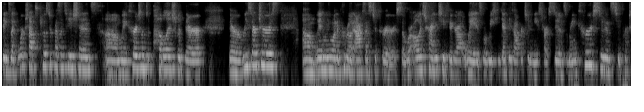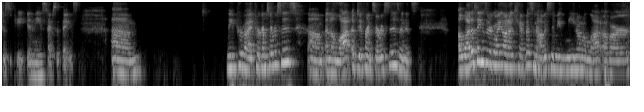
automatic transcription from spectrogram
things like workshops, poster presentations. Um, we encourage them to publish with their, their researchers um, when we want to promote access to careers. So we're always trying to figure out ways where we can get these opportunities for our students. And we encourage students to participate in these types of things. Um, we provide program services um, and a lot of different services and it's a lot of things that are going on on campus and obviously we lean on a lot of our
